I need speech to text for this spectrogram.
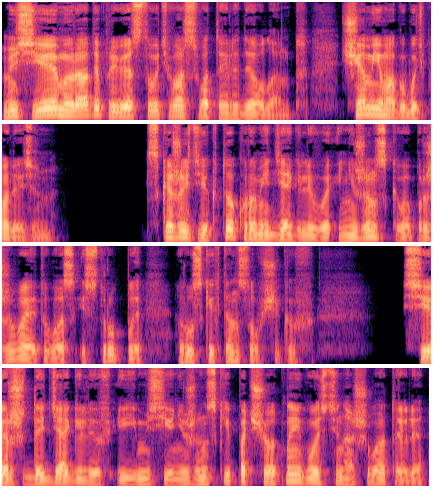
«Месье, мы рады приветствовать вас в отеле «Деоланд». Чем я могу быть полезен?» «Скажите, кто, кроме Дягилева и Нижинского, проживает у вас из труппы русских танцовщиков?» «Серж де Дягилев и месье Нижинский – почетные гости нашего отеля».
